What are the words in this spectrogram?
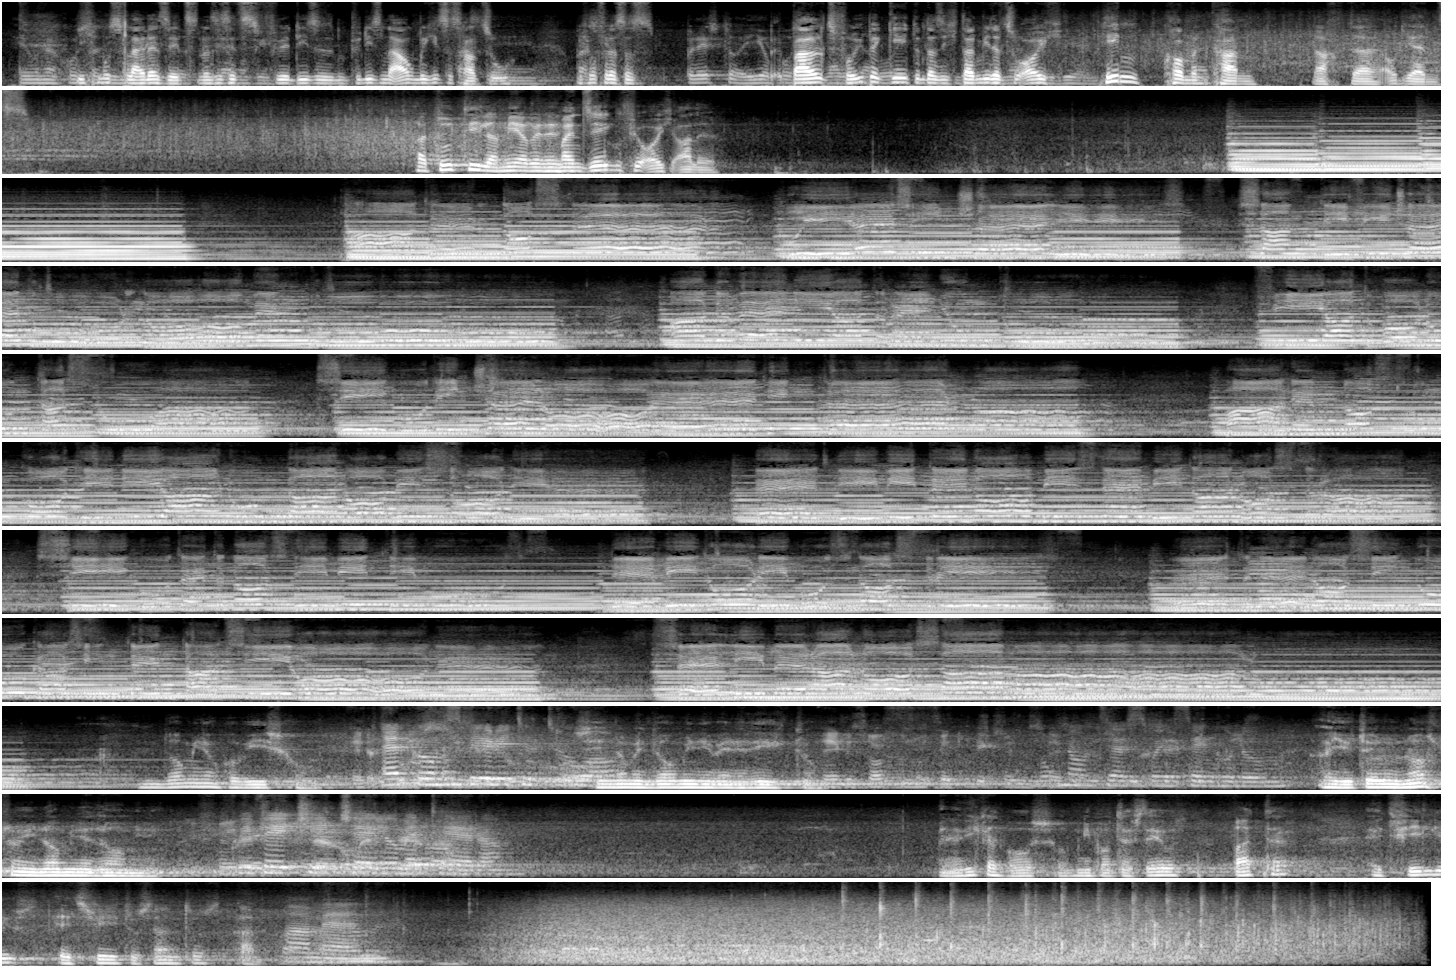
ich muss leider sitzen. Das ist jetzt für, diese, für diesen Augenblick ist es halt so. Ich hoffe, dass das bald vorübergeht und dass ich dann wieder zu euch hinkommen kann nach der Audienz. Mein Segen für euch alle. Vobiscum. Et cum spiritu tuo. Sin nomen Domini benedictum. Non in seculum. Aiutorium nostrum in nomine Domini. Qui feci celum et terra. Benedicat vos omnipotens Deus, Pater et Filius et Spiritus Sanctus. Amen. Amen.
